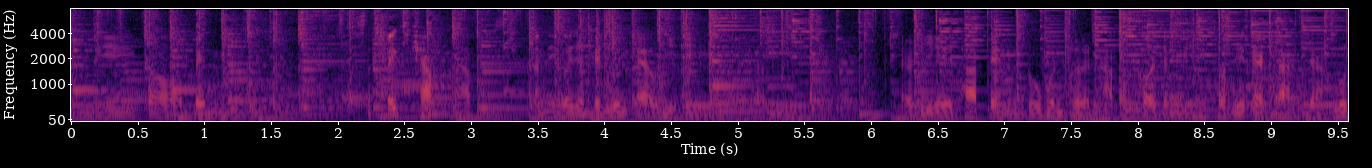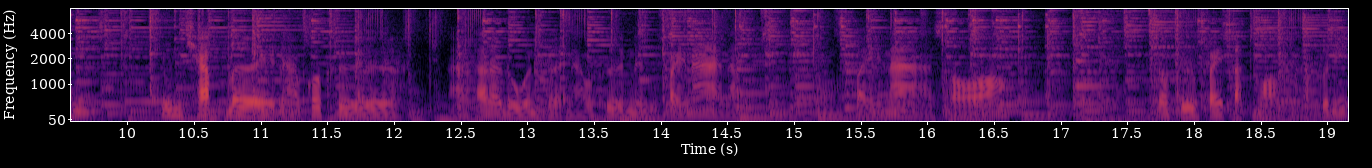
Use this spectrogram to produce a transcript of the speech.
อันนี้ก็เป็นสเปคแคปนะครับ อันนี้ก็จะเป็นรุ่น LDA LDA LDA ถ้าเป็นดูเพลินๆนะครับ ก็จะมีส่วนที่แตกต่างจากรุ่น รุ่นแคปเลยนะครับก็คืออถ้าเราดูเผินนะครับก็คือ 1 ไฟหน้านะครับ ไฟหน้า 2 ก็คือไฟตัดหมอกนะครับ ตัวนี้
